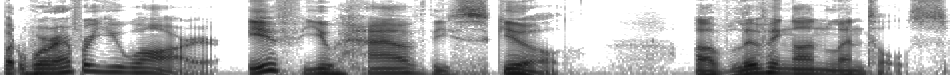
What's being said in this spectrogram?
but wherever you are, if you have the skill of living on lentils,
